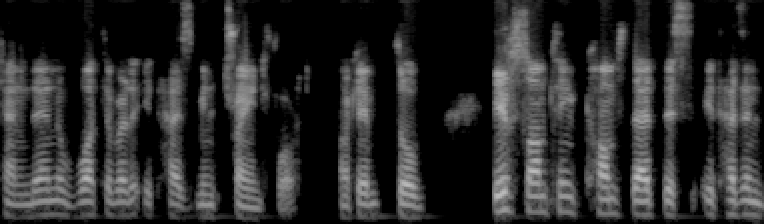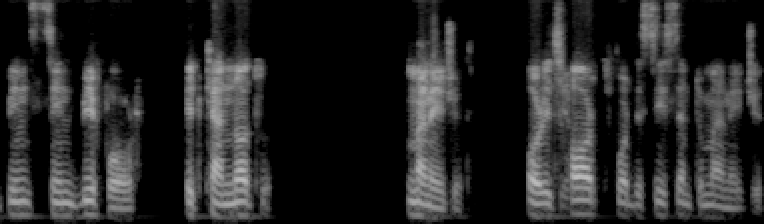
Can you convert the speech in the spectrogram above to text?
can learn whatever it has been trained for. Okay, so if something comes that this it hasn't been seen before, it cannot manage it or it's yeah. hard for the system to manage it.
